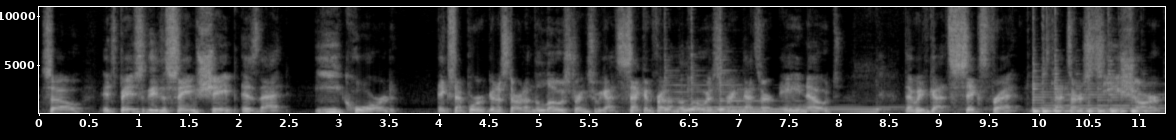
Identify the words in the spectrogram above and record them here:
So it's basically the same shape as that E chord, except we're going to start on the low string. So we got second fret on the lowest string, that's our A note. Then we've got sixth fret, that's our C sharp.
